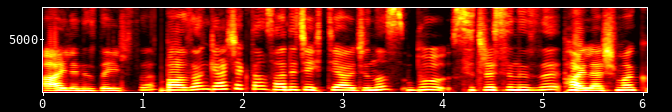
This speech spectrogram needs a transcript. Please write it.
aileniz değilse. Bazen gerçekten sadece ihtiyacınız bu stresinizi paylaşmak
